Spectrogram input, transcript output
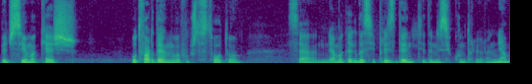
Пич си има кеш, утвърден в обществото. Сега, няма как да си президент и да не си контролира. Няма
